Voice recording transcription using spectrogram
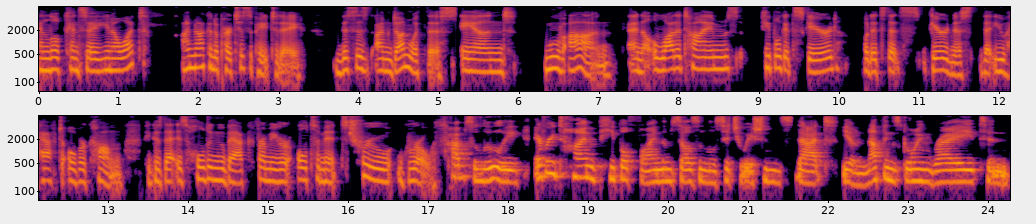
and look and say you know what? I'm not going to participate today. This is i'm done with this and move on. And a lot of times people get scared but it's that scaredness that you have to overcome because that is holding you back from your ultimate true growth. Absolutely. Every time people find themselves in those situations that, you know, nothing's going right and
